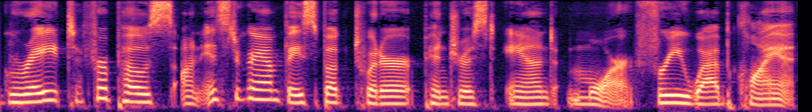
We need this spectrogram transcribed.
great for posts on Instagram, Facebook, Twitter, Pinterest, and more. Free web client.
